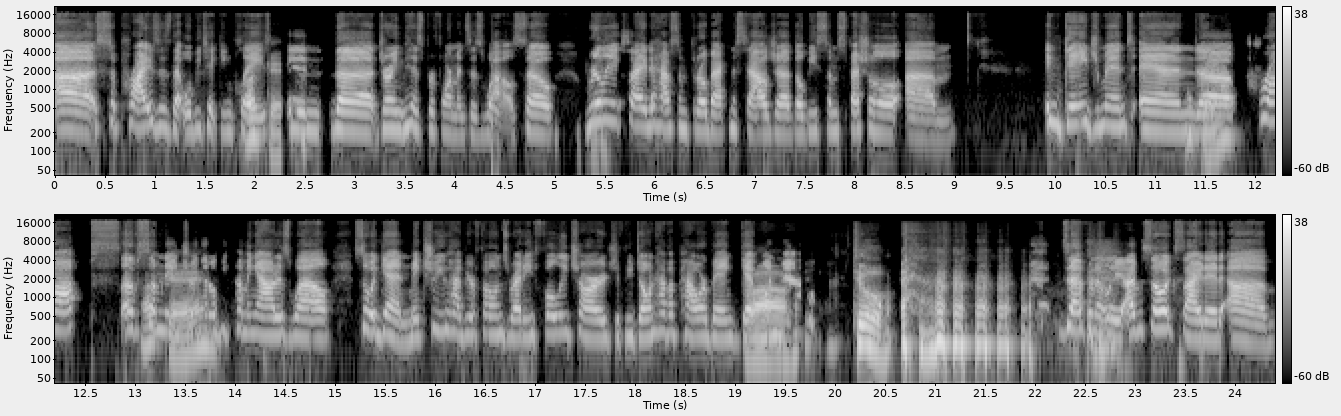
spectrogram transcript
uh surprises that will be taking place Okay. in the during his performance as well. So really excited to have some throwback nostalgia. There'll be some special um engagement and uh props of some nature that'll be coming out as well. So again, make sure you have your phones ready, fully charged. If you don't have a power bank, get one now. Two. Definitely. I'm so excited. Um,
